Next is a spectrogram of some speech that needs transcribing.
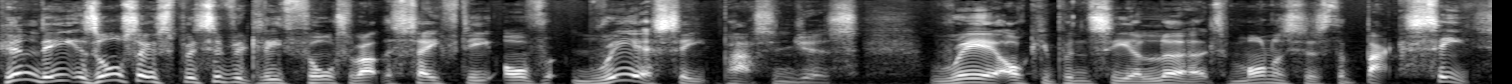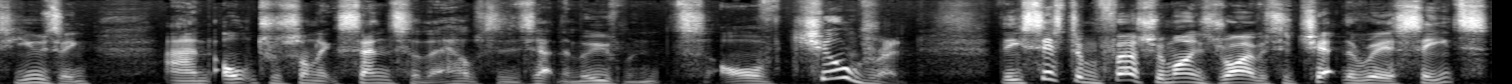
Hyundai has also specifically thought about the safety of rear seat passengers. Rear occupancy alert monitors the back seats using an ultrasonic sensor that helps to detect the movements of children. The system first reminds drivers to check the rear seats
